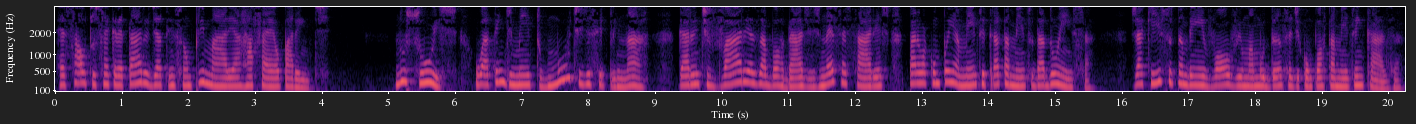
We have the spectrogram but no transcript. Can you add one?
Ressalta o secretário de Atenção Primária, Rafael Parente. No SUS, o atendimento multidisciplinar garante várias abordagens necessárias para o acompanhamento e tratamento da doença, já que isso também envolve uma mudança de comportamento em casa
